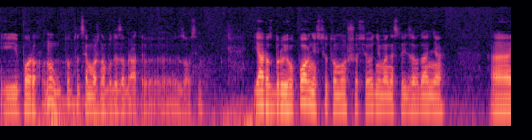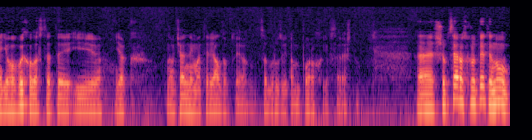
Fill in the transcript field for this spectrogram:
І порох, ну, тобто це можна буде забрати е, зовсім. Я розберу його повністю, тому що сьогодні в мене стоїть завдання е, його вихолостити і як навчальний матеріал, тобто я заберу звідти порох і все решту. Е, щоб це розкрутити, ну,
